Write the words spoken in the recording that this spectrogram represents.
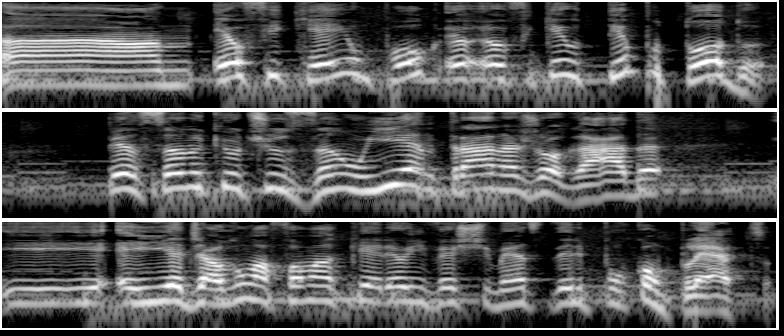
uh, eu fiquei um pouco, eu, eu fiquei o tempo todo pensando que o tiozão ia entrar na jogada e, e ia de alguma forma querer o investimento dele por completo.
